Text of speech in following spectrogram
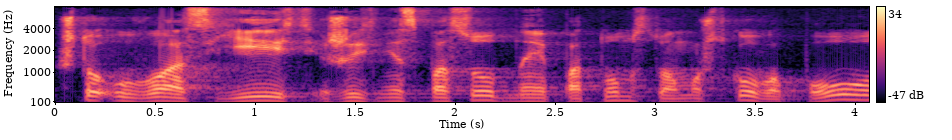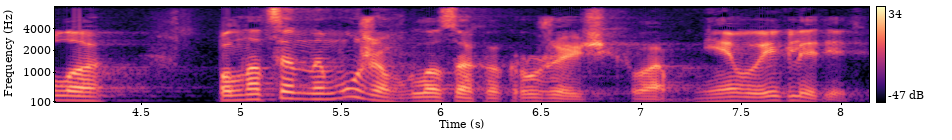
что у вас есть жизнеспособное потомство мужского пола, полноценным мужем в глазах окружающих вам не выглядеть.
